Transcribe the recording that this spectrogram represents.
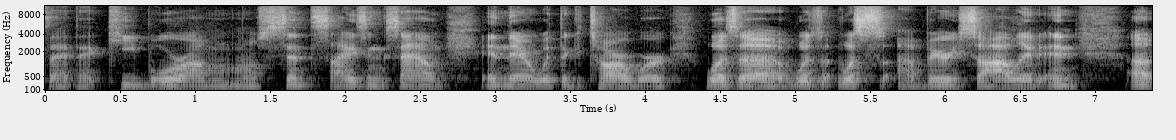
that that keyboard almost synthesizing sound in there with the guitar work was uh was was uh, very solid. And uh,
